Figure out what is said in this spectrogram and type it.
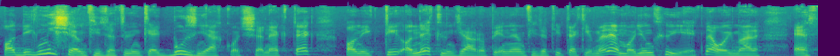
addig mi sem fizetünk egy buznyákot se nektek, amíg ti a nekünk járó pénzt nem fizetitek ki, mert nem vagyunk hülyék, nehogy már ezt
